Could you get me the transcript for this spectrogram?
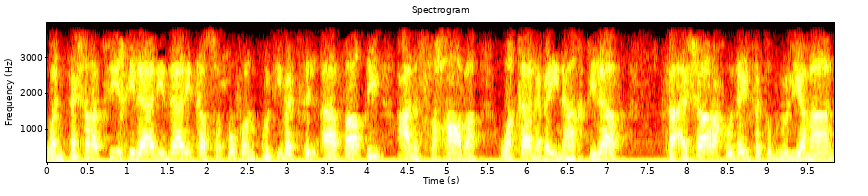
وانتشرت في خلال ذلك صحف كتبت في الآفاق عن الصحابة وكان بينها اختلاف. فأشار حذيفة بن اليمان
